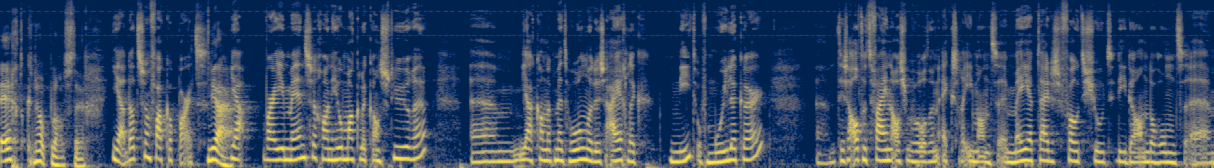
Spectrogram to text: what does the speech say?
echt knap lastig. Ja, dat is een vak apart. Ja. ja waar je mensen gewoon heel makkelijk kan sturen. Ehm, ja, kan het met honden dus eigenlijk niet of moeilijker. Ehm, het is altijd fijn als je bijvoorbeeld een extra iemand eh, mee hebt tijdens een fotoshoot... die dan de hond ehm,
